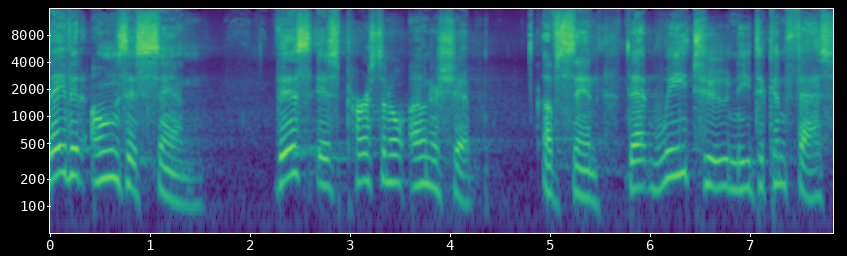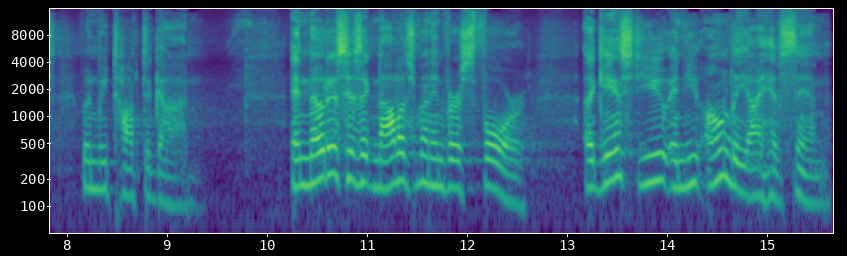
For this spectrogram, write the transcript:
David owns his sin. This is personal ownership of sin that we too need to confess when we talk to God. And notice his acknowledgement in verse 4 Against you and you only I have sinned.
